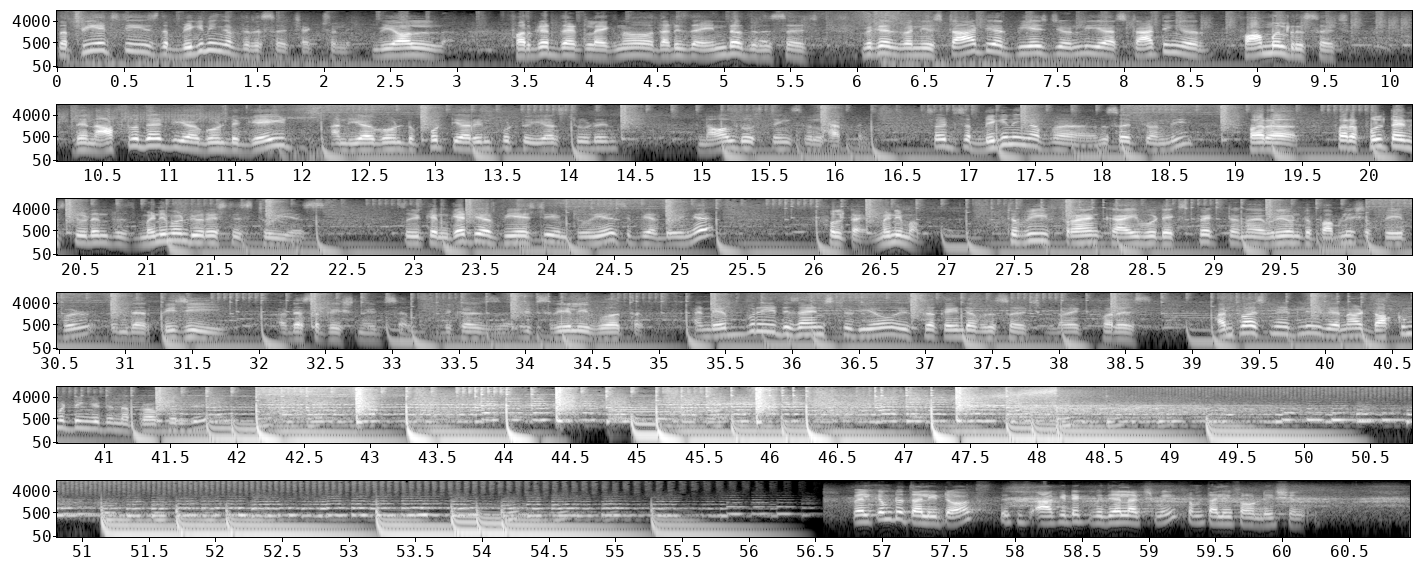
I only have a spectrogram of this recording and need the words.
The PhD is the beginning of the research actually. We all forget that like no, that is the end of the research. Because when you start your PhD only, you are starting your formal research. Then after that, you are going to guide and you are going to put your input to your students and all those things will happen. So it's the beginning of a research only. For a, for a full-time student, the minimum duration is two years. So you can get your PhD in two years if you are doing a full-time, minimum. To be frank, I would expect you know, everyone to publish a paper in their PG dissertation itself because it's really worth it. And every design studio is a kind of research like for us. Unfortunately, we are not documenting it in a proper way. Welcome to Thali Talks. This is architect Vidhya Lakshmi from Thali Foundation.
